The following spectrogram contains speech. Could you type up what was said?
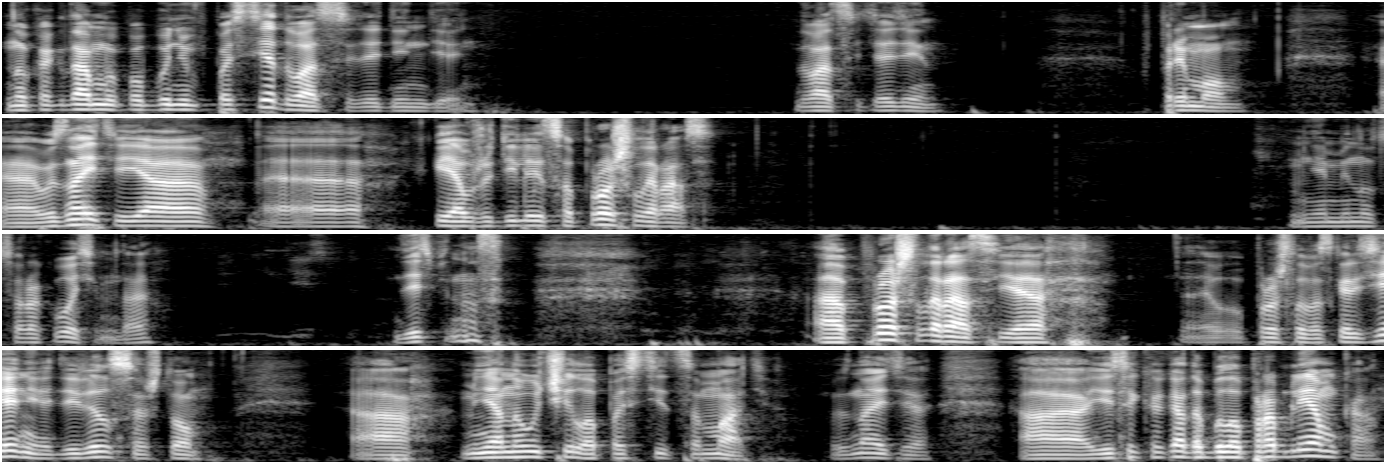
Но когда мы побудем в посте 21 день, 21, прямом. Э, вы знаете, я, э, я уже делился в прошлый раз. Мне минут 48, да? 10-15? А в прошлый раз я, э, в прошлое воскресенье делился, что а, меня научила поститься мать. Вы знаете, а, если какая-то была проблемка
